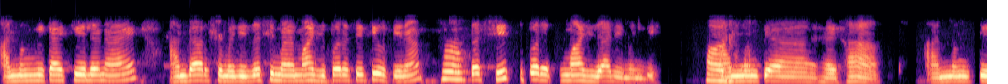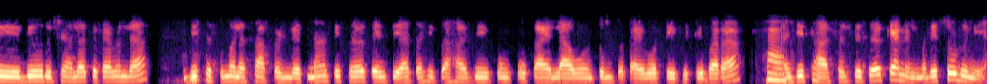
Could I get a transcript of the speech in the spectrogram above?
आणि मग मी काय केलं नाही. आणि दहा वर्ष म्हणजे जशी माझी परिस्थिती होती ना हा. तशीच परत माझी झाली म्हणली. आणि मग त्या हे- हा. आणि मग ते देवऋषाला ते काय म्हणला जिथं तुम्हाला सापडलेत ना तिथं त्यांची आता हिथं हळदी कुंकू काय लावून तुमचं काय वटी फिटी भरा. हा. आणि जिथं असेल तिथं कॅनलमध्ये सोडून या.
